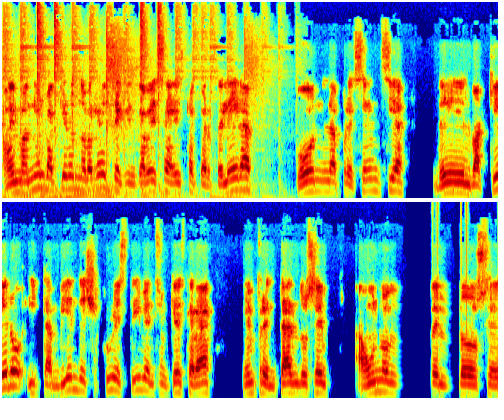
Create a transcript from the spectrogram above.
a Emanuel Vaquero Navarrete que encabeza esta cartelera con la presencia del vaquero y también de Shakur Stevenson, que estará enfrentándose a uno de los eh,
